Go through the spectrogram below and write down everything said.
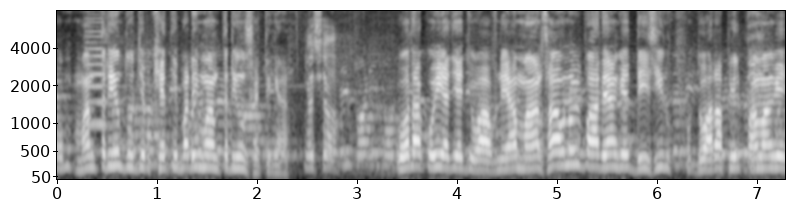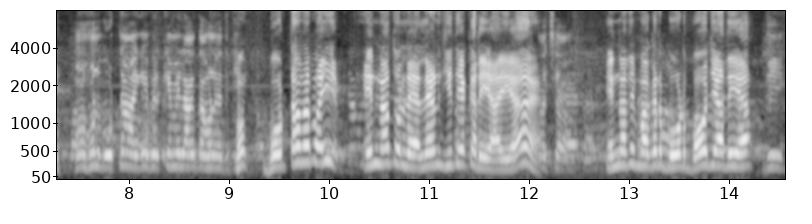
ਉਹ ਮੰਤਰੀ ਨੂੰ ਦੂਜੇ ਖੇਤੀਬਾੜੀ ਮੰਤਰੀ ਨੂੰ ਸਿੱਟੀਆਂ। ਅੱਛਾ। ਉਹਦਾ ਕੋਈ ਅਜੇ ਜਵਾਬ ਨਹੀਂ। ਆ ਮਾਨ ਸਾਹਿਬ ਨੂੰ ਵੀ ਪਾ ਦਿਆਂਗੇ ਡੀਸੀ ਨੂੰ ਦੁਬਾਰਾ ਫਿਰ ਪਾਵਾਂਗੇ। ਹੁਣ ਹੁਣ ਵੋਟਾਂ ਆ ਗਈਆਂ ਫਿਰ ਕਿਵੇਂ ਲੱਗਦਾ ਹੁਣ ਹੁਣ ਵੋਟਾਂ ਦਾ ਭਾਈ ਇਹਨਾਂ ਤੋਂ ਲੈ ਲੈਣ ਜਿਹਦੇ ਘਰੇ ਆਏ ਆ। ਅੱਛਾ। ਇਹਨਾਂ ਦੇ ਮਗਰ ਵੋਟ ਬਹੁਤ ਜ਼ਿਆਦੇ ਆ। ਜੀ।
